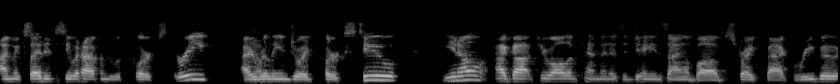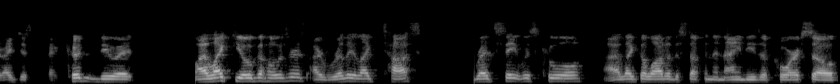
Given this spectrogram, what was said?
I'm excited to see what happens with Clerks 3. I yep. really enjoyed Clerks 2 you know, I got through all of 10 minutes of Jay and Silent Bob Strike Back reboot. I just I couldn't do it. I liked Yoga Hosers. I really liked Tusk. Red State was cool. I liked a lot of the stuff in the 90s, of course. So,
